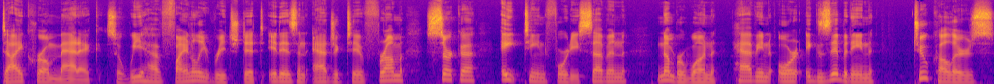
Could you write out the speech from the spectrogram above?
dichromatic. So we have finally reached it. It is an adjective from circa 1847. Number one, having or exhibiting two colors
